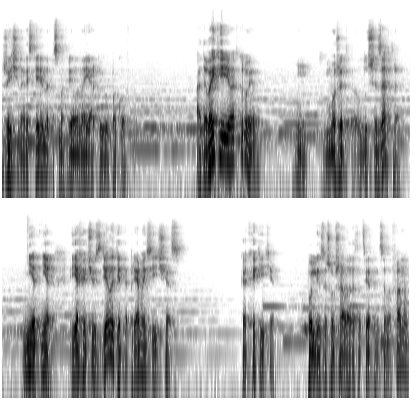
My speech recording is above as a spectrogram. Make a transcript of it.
Женщина растерянно посмотрела на яркую упаковку. «А давайте ее откроем». Хм, «Может, лучше завтра?» «Нет, нет, я хочу сделать это прямо сейчас». «Как хотите». Полли зашуршала разноцветным целлофаном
